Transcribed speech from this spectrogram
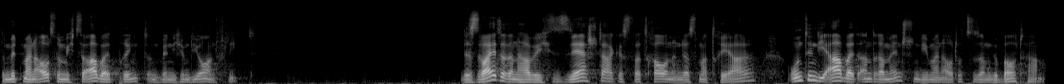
damit mein Auto mich zur Arbeit bringt und mir nicht um die Ohren fliegt. Des Weiteren habe ich sehr starkes Vertrauen in das Material und in die Arbeit anderer Menschen, die mein Auto zusammen gebaut haben.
